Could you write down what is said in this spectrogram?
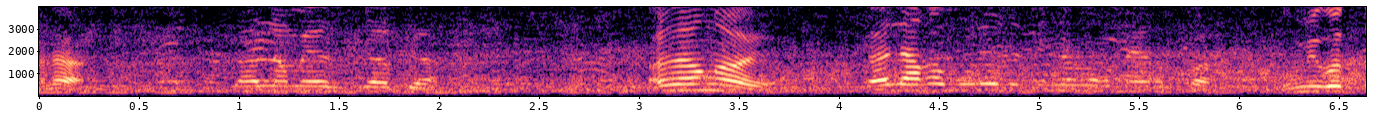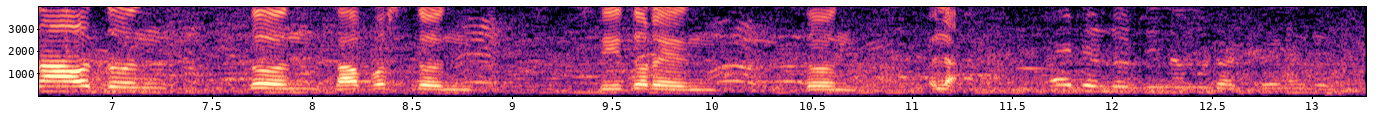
Wala. Kala lang may tilapia. Wala nga eh. Kala ka muna na tingnan mo kung meron pa. Umikot na ako doon, doon, tapos doon, dito rin. Doon. Wala. Eh, doon, doon, din mo doon. Doon, doon.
